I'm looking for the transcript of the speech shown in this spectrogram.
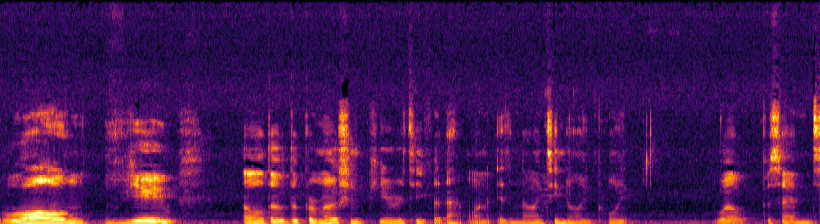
one view, although the promotion purity for that one is 99 point, well, percent.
